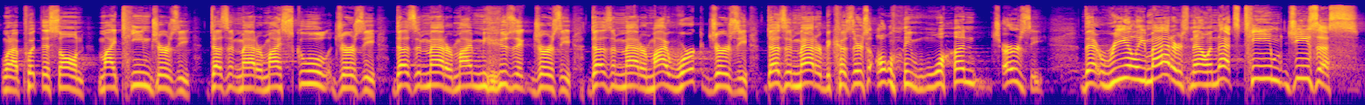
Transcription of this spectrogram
When I put this on, my team jersey doesn't matter. My school jersey doesn't matter. My music jersey doesn't matter. My work jersey doesn't matter because there's only one jersey that really matters now, and that's Team Jesus.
